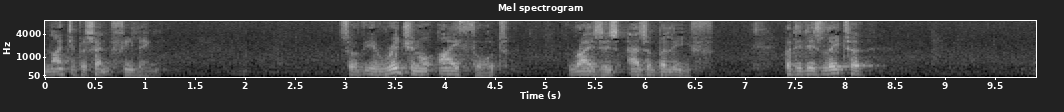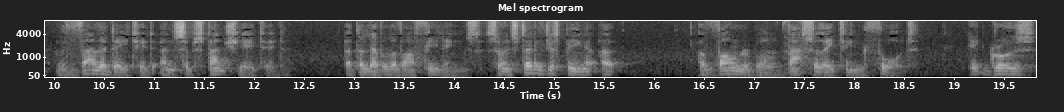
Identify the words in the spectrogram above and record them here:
90% feeling. So the original I thought rises as a belief, but it is later validated and substantiated at the level of our feelings. So instead of just being a, a, vulnerable, vacillating thought, it grows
